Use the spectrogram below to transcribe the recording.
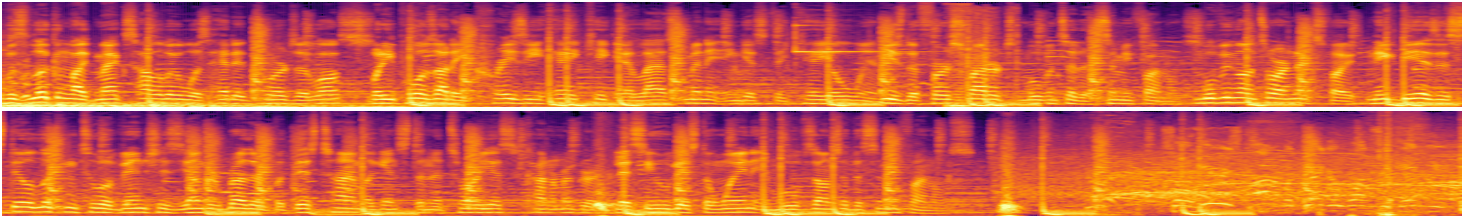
was looking like Max Holloway was headed towards a loss, but he pulls out a crazy head kick at last minute and gets the KO win. He's the first fighter to move into the semifinals. Moving on to our next fight, Nick Diaz is still looking to avenge his younger brother, but this time against the notorious Conor McGregor. Let's see who gets the win and moves on to the semifinals. So here is Conor McGregor once again.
